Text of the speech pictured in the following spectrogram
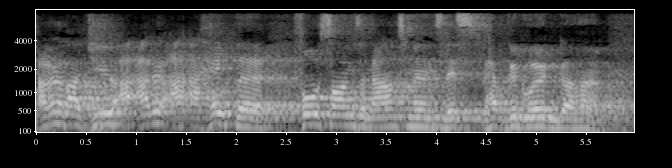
I don't know about you. I, I, don't, I, I hate the four songs announcements. Let's have a good word and go home.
